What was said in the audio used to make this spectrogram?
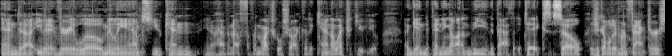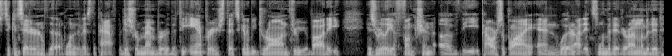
and uh, even at very low milliamps, you can you know have enough of an electrical shock that it can electrocute you again, depending on the, the path that it takes. So there's a couple different factors to consider, and the, one of them is the path. But just remember that the amperage that's going to be drawn through your body is really a function of the power supply and whether or not it's limited or unlimited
